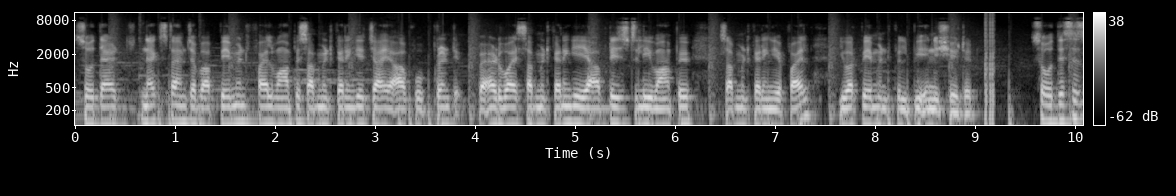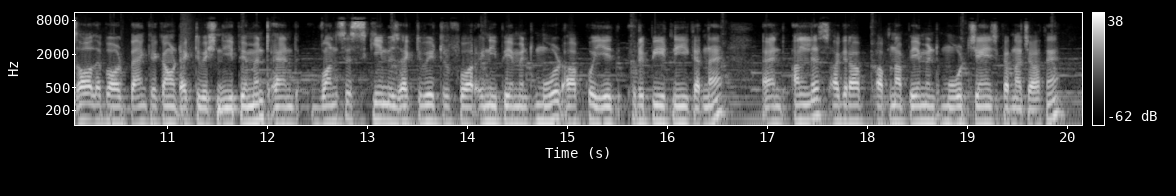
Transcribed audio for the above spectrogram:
सो दैट नेक्स्ट टाइम जब आप पेमेंट फ़ाइल वहाँ पे सबमिट करेंगे, चाहे आप वो प्रिंट एडवाइस सबमिट करेंगे या आप डिजिटली वहाँ पे सबमिट करेंगे file your payment will be initiated so this is all about bank account activation e payment and once scheme is activated for any payment mode आपको ये रिपीट नहीं करना है. एंड अनलेस अगर आप अपना पेमेंट मोड चेंज करना चाहते हैं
